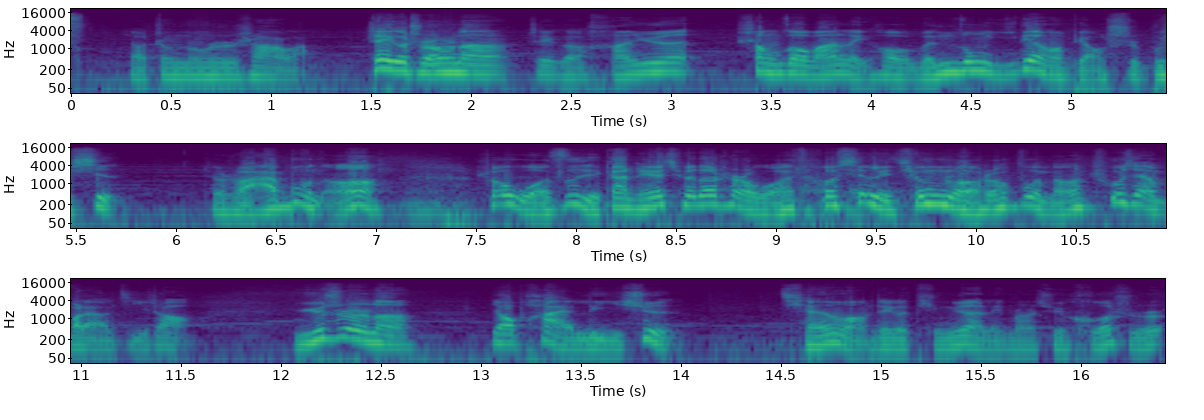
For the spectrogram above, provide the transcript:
要蒸蒸日上了。这个时候呢，这个韩约上奏完了以后，文宗一定要表示不信，就说还不能，说我自己干这些缺德事儿，我都心里清楚，说不能出现不了吉兆。于是呢，要派李迅前往这个庭院里面去核实。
